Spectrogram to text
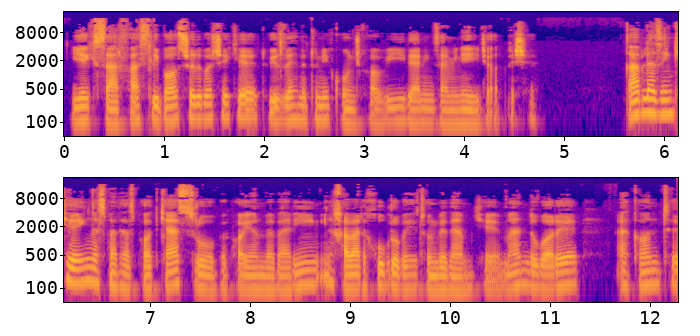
یک سرفصلی باز شده باشه که توی ذهنتون یک کنجکاوی در این زمینه ایجاد بشه. قبل از اینکه این قسمت از پادکست رو به پایان ببریم این خبر خوب رو بهتون بدم که من دوباره اکانت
